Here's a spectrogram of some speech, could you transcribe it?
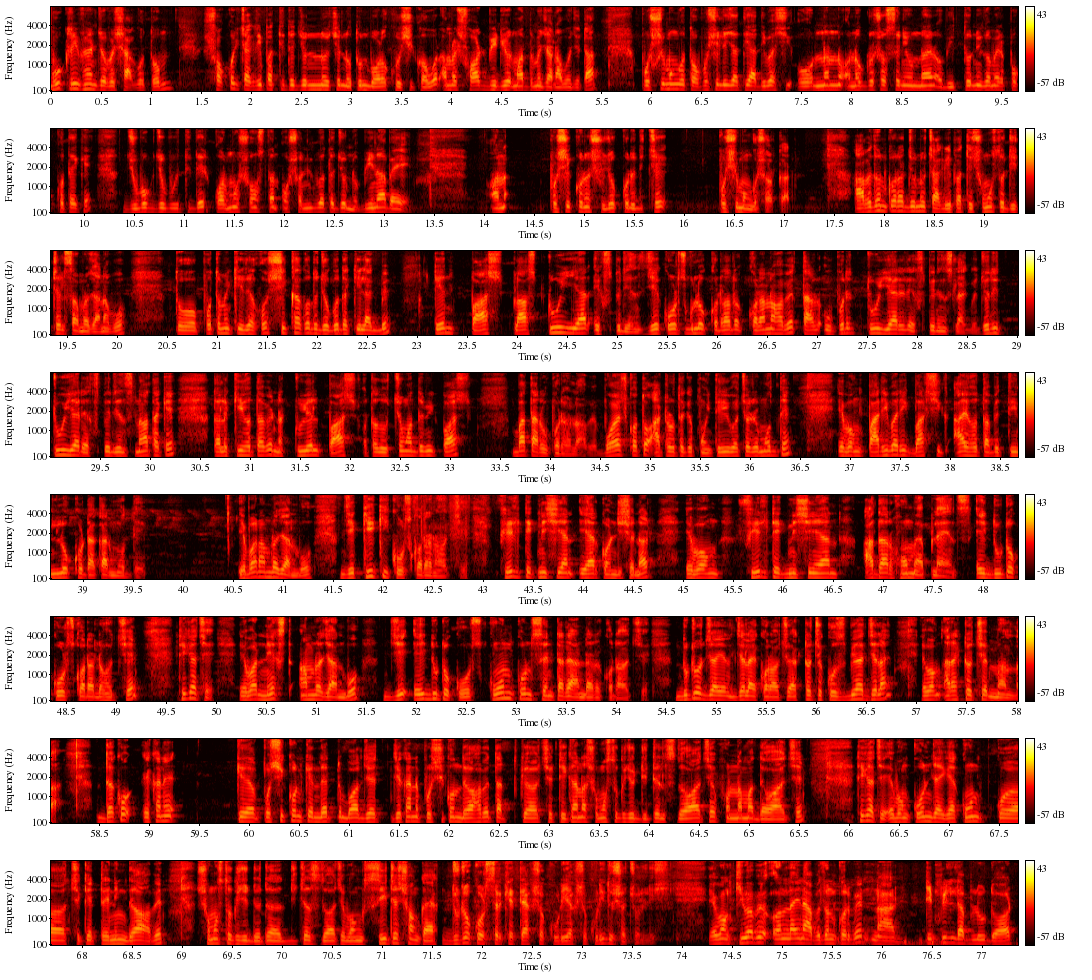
বুক রিভেন্ট জবে স্বাগতম। সকল চাকরিপ্রার্থীদের জন্য হচ্ছে নতুন বড় খুশি খবর। আমরা শর্ট ভিডিওর মাধ্যমে জানাব যেটা। পশ্চিমবঙ্গ তপশিলি জাতি, আদিবাসী ও অন্যান্য অনগ্রসর শ্রেণি উন্নয়ন ও বিত্ত নিগমের পক্ষ থেকে যুবক, যুবতীদের কর্মসংস্থান ও স্বনির্ভরতার জন্য বিনা ব্যয়ে প্রশিক্ষণের সুযোগ করে দিচ্ছে পশ্চিমবঙ্গ সরকার। আবেদন করার জন্য চাকরি সমস্ত ডিটেলস আমরা জানাব। তো প্রথমে কি দেখো, শিক্ষাগত যোগ্যতা কী লাগবে? Tenth pass plus two year experience যে কোর্সগুলো করানো করানো হবে তার উপরে টু ইয়ারের এক্সপিরিয়েন্স লাগবে। যদি টু ইয়ার এক্সপিরিয়েন্স না থাকে, তাহলে কী হতে হবে না টুয়েলভ পাস অর্থাৎ উচ্চ মাধ্যমিক পাস বা তার উপরে হলে হবে। বয়স কত? আঠেরো থেকে পঁয়ত্রিশ বছরের মধ্যে এবং পারিবারিক বার্ষিক আয় হতে হবে তিন লক্ষ টাকার মধ্যে। এবার আমরা জানব যে কি কি কোর্স করানো হচ্ছে। ফিল্ড টেকনিশিয়ান এয়ার কন্ডিশনার এবং field technician other home appliance এই দুটো কোর্স করানো হচ্ছে, ঠিক আছে? এবার নেক্সট আমরা জানব যে এই দুটো কোর্স কোন কোন সেন্টারে আন্ডারে করা হচ্ছে। দুটো জেলায় করা হচ্ছে, একটা হচ্ছে কোচবিহার জেলায় এবং আরেকটা হচ্ছে মালদা। দেখো, এখানে প্রশিক্ষণ কেন্দ্রের বা যে, যেখানে প্রশিক্ষণ দেওয়া হবে তার হচ্ছে ঠিকানা, সমস্ত কিছু ডিটেলস দেওয়া আছে ফোন নাম্বার দেওয়া আছে, ঠিক আছে? এবং কোন জায়গায় কোন হচ্ছে ট্রেনিং দেওয়া হবে, সমস্ত কিছু ডিটেলস দেওয়া আছে এবং সিটের সংখ্যা দুটো কোর্সের ক্ষেত্রে একশো কুড়ি একশো কুড়ি, দুশো চল্লিশ। এবং কীভাবে অনলাইনে আবেদন করবে না টিপিল W dot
